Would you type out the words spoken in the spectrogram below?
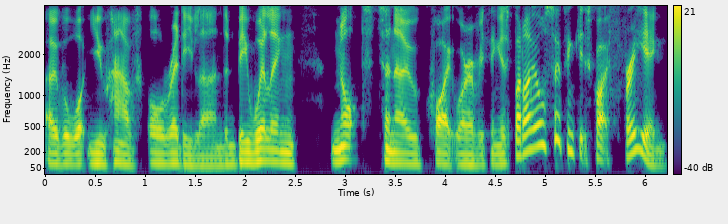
over what you have already learned and be willing not to know quite where everything is. But I also think it's quite freeing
